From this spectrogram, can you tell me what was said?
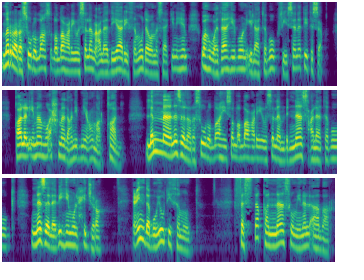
مر رسول الله صلى الله عليه وسلم على ديار ثمود ومساكنهم وهو ذاهب إلى تبوك في سنة تسع. قال الإمام أحمد عن ابن عمر قال لما نزل رسول الله صلى الله عليه وسلم بالناس على تبوك نزل بهم الحجرة عند بيوت ثمود فاستقى الناس من الآبار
